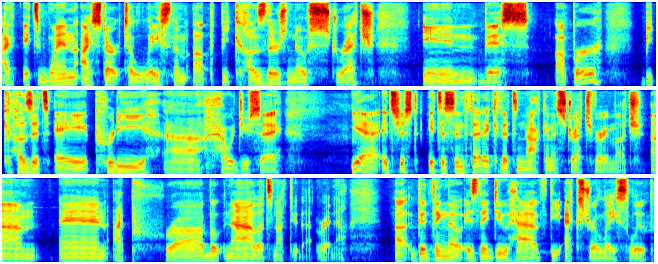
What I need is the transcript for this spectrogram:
I, it's when I start to lace them up because there's no stretch in this upper, because it's a pretty, uh, how would you say? Yeah, it's just, it's a synthetic that's not going to stretch very much. Um, and I probably, nah, let's not do that right now. Uh, good thing though is they do have the extra lace loop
